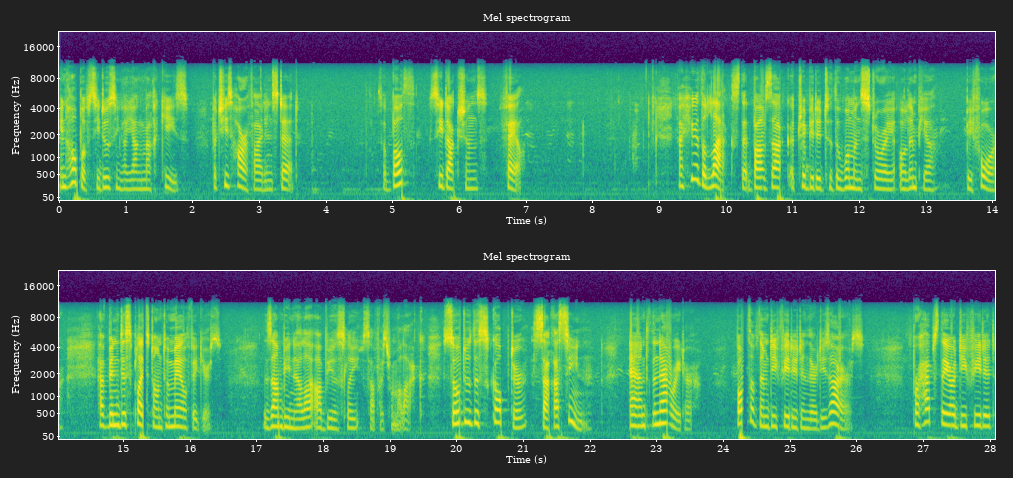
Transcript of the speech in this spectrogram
in hope of seducing a young marquise, but she's horrified instead. So both seductions fail. Now, here the lacks that Balzac attributed to the woman's story Olympia before have been displaced onto male figures. Zambinella obviously suffers from a lack. So do the sculptor Sarrasine and the narrator, both of them defeated in their desires. Perhaps they are defeated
